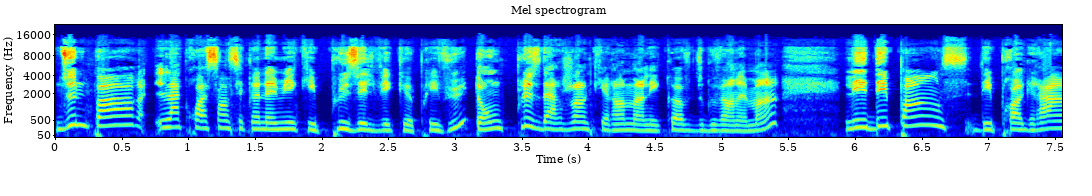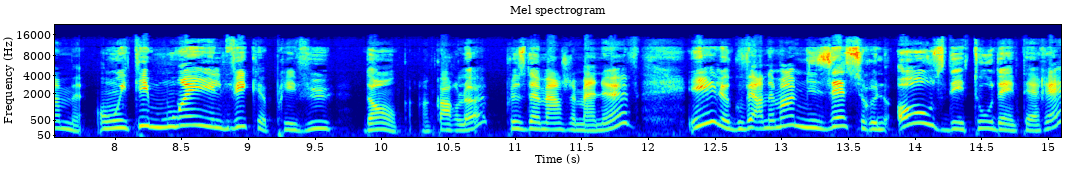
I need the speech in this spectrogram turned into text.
D'une part, la croissance économique est plus élevée que prévu, donc plus d'argent qui rentre dans les coffres du gouvernement. Les dépenses des programmes ont été moins élevées que prévu. Donc, encore là, plus de marge de manœuvre. Et le gouvernement misait sur une hausse des taux d'intérêt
